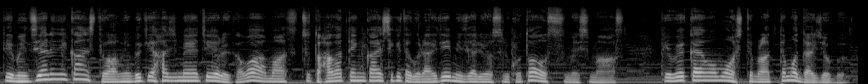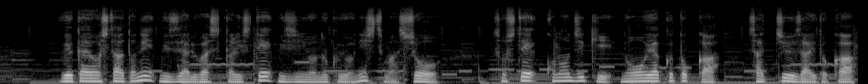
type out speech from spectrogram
で、水やりに関しては、芽吹き始めというよりかは、まあ、ちょっと葉が展開してきたぐらいで水やりをすることはお勧めします。で、植え替えももうしてもらっても大丈夫。植え替えをした後に水やりはしっかりしてみじんを抜くようにしましょう。そしてこの時期農薬とか殺虫剤とか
